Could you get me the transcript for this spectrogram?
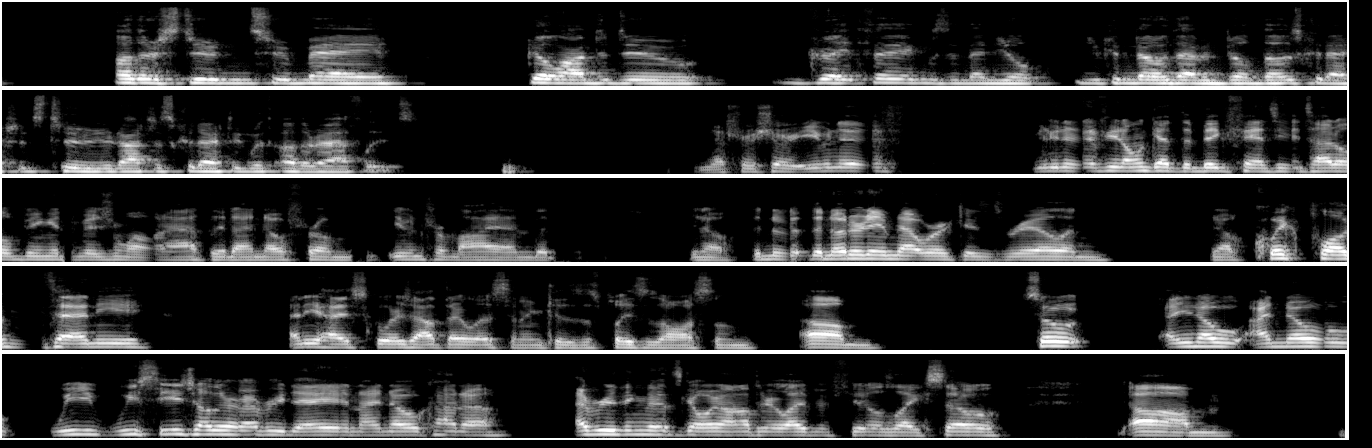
other students who may go on to do great things and then you'll you can know them and build those connections too. You're not just connecting with other athletes. Yeah for sure. Even if even if you don't get the big fancy title of being a division one athlete i know from even from my end that you know the, the notre dame network is real. And you know quick plug to any any high schoolers out there listening because this place is awesome. Um so you know i know we we see each other every day and i know kind of everything that's going on with your life it feels like so um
